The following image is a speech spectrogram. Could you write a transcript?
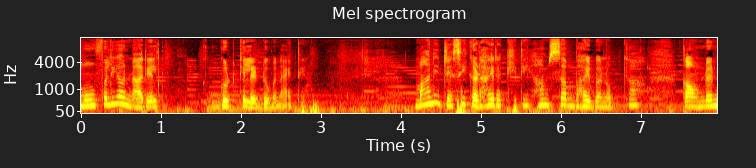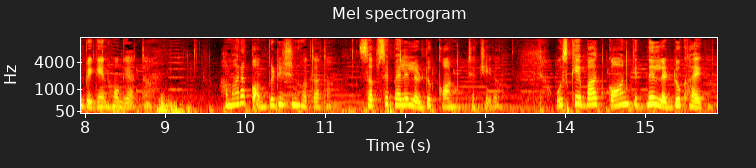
मूंगफली और नारियल गुड़ के लड्डू बनाए थे। माँ ने जैसी कढ़ाई रखी थी, हम सब भाई बहनों का काउंटडाउन बिगिन हो गया था। हमारा कंपटीशन होता था। सबसे पहले लड्डू कौन चखेगा? उसके बाद कौन कितने लड्डू खाएगा?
